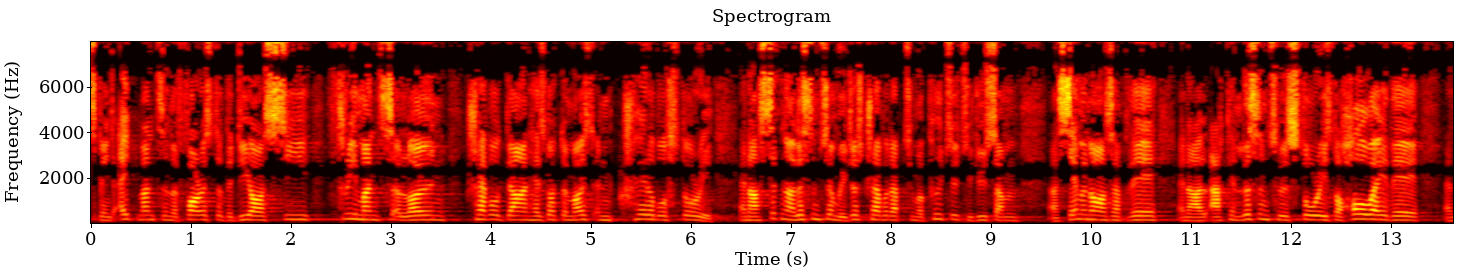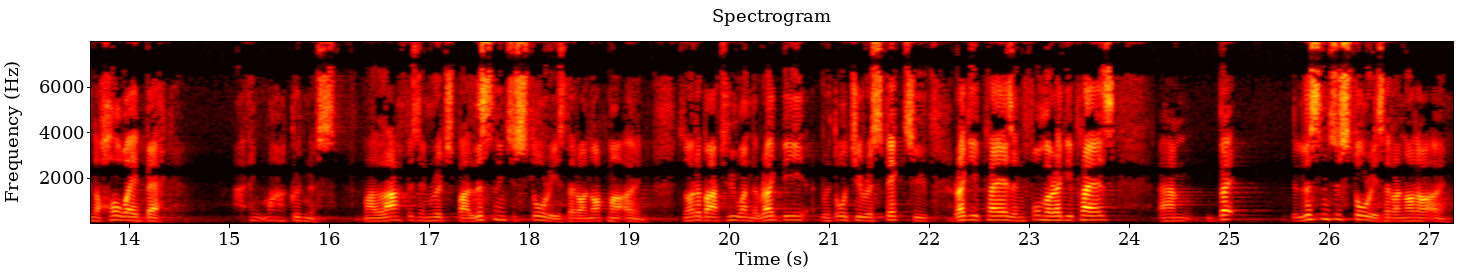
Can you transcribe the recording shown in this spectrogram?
spent eight months in the forest of the DRC, three months alone, traveled down, has got the most incredible story. And I sit and I listen to him. We just traveled up to Maputo to do some uh, seminars up there, and I, I can listen to his stories the whole way there and the whole way back. I think, my goodness, my life is enriched by listening to stories that are not my own. It's not about who won the rugby, with all due respect to rugby players and former rugby players, um, but listen to stories that are not our own.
